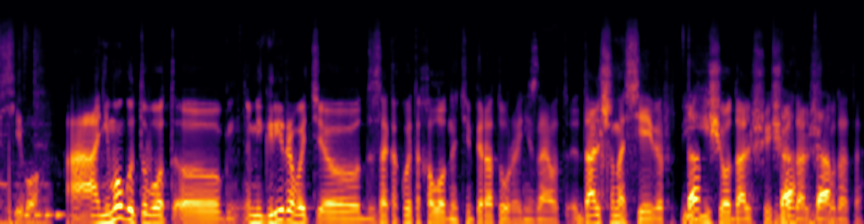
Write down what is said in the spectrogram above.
всего. А они могут вот э, мигрировать э, за какой-то холодной температурой, не знаю, вот дальше на север, Да. и еще дальше, еще Да, дальше да. куда-то?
